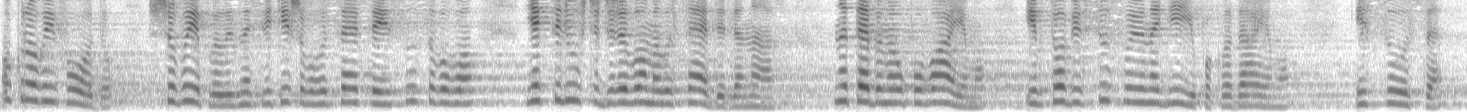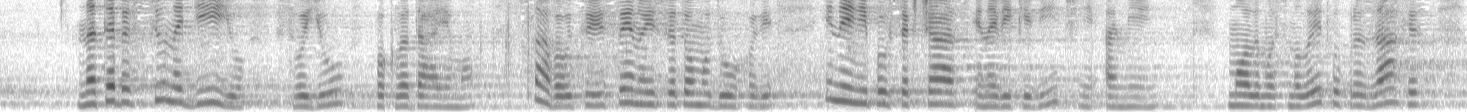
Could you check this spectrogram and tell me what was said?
О крови й воду, що виплили з найсвятішого серця Ісусового, як цілюще джерело милосердя для нас. На Тебе ми уповаємо і в Тобі всю свою надію покладаємо. Ісусе, на Тебе всю надію свою покладаємо. Слава Отцю і Сину, і Святому Духові, і нині, і повсякчас, і на віки вічні. Амінь. Молимось молитву про захист,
